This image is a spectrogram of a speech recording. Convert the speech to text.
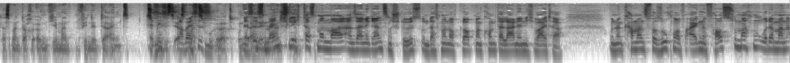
dass man doch irgendjemanden findet, der einem zumindest erstmal zuhört. Und es ist menschlich, dass man mal an seine Grenzen stößt und dass man auch glaubt, man kommt alleine nicht weiter. Und dann kann man es versuchen, auf eigene Faust zu machen oder man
